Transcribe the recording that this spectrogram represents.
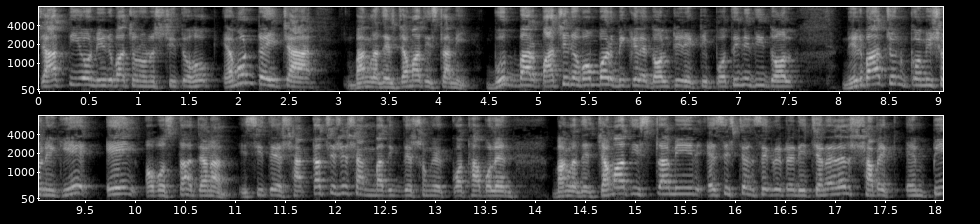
জাতীয় নির্বাচন অনুষ্ঠিত হোক এমনটাই চা বাংলাদেশ জামাত ইসলামী। বুধবার পাঁচই নভেম্বর বিকেলে দলটির একটি প্রতিনিধি দল নির্বাচন কমিশনে গিয়ে এই অবস্থা জানান। ইসিতে সাক্ষাৎ শেষে সাংবাদিকদের সঙ্গে কথা বলেন বাংলাদেশ জামাত ইসলামীর অ্যাসিস্ট্যান্ট সেক্রেটারি চ্যানেলের সাবেক এমপি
